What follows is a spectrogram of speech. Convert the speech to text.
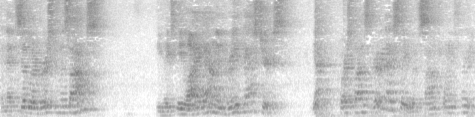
And that similar verse from the Psalms, He makes me lie down in green pastures. Yeah, corresponds very nicely with Psalm 23.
